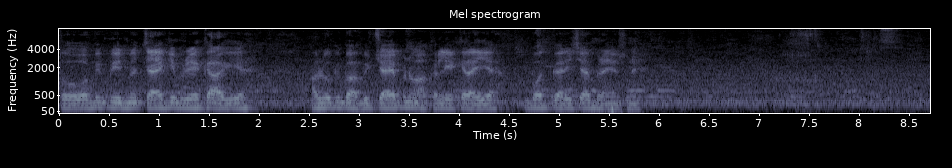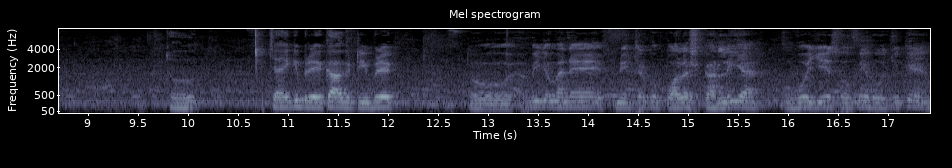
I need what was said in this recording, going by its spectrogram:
तो अभी बीच में चाय की ब्रेक आ गई है। हम लोग की भाभी चाय बनवा कर लेकर आई है, बहुत प्यारी चाय बनाई उसने। तो चाय की ब्रेक आ गई टी ब्रेक तो अभी जो मैंने फर्नीचर को पॉलिश कर लिया है, वो ये सोफ़े हो चुके हैं।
